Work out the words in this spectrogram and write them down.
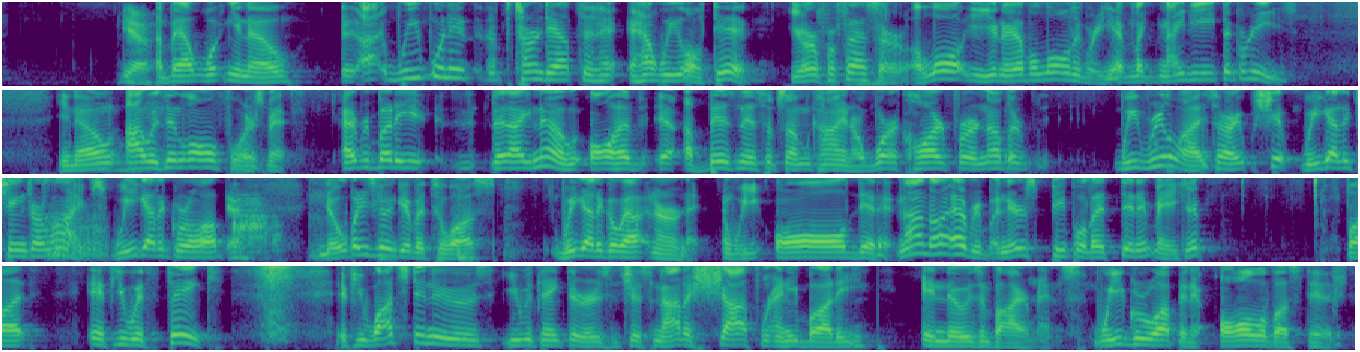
Yeah. about what, you know, I, we wouldn't have turned out to ha- how we all did. You're a professor, a law, you know, you have a law degree, you have like 98 degrees. You know, I was in law enforcement. Everybody that I know all have a business of some kind or work hard for another. We realize, all right, shit, we got to change our lives. We got to grow up. Nobody's going to give it to us. We got to go out and earn it. And we all did it. Not, not everybody. There's people that didn't make it. But if you would think, if you watch the news, you would think there is just not a shot for anybody in those environments. We grew up in it. All of us did.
